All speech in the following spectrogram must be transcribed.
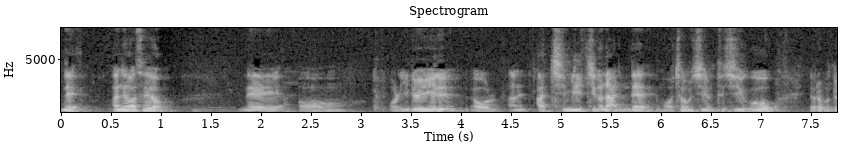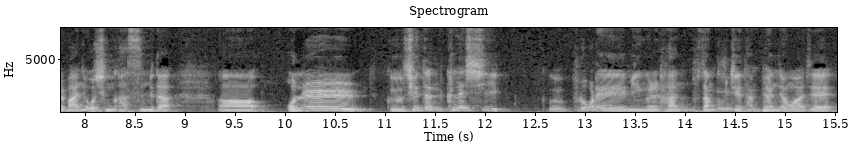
네, 안녕하세요. 네, 어, 오늘 일요일 어, 아, 침 일찍은 아닌데 뭐 점심 드시고 여러분들 많이 오신 것 같습니다. 어, 오늘 그 스웨덴 클래식 그 프로그래밍을 한 부산국제 단편 영화제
